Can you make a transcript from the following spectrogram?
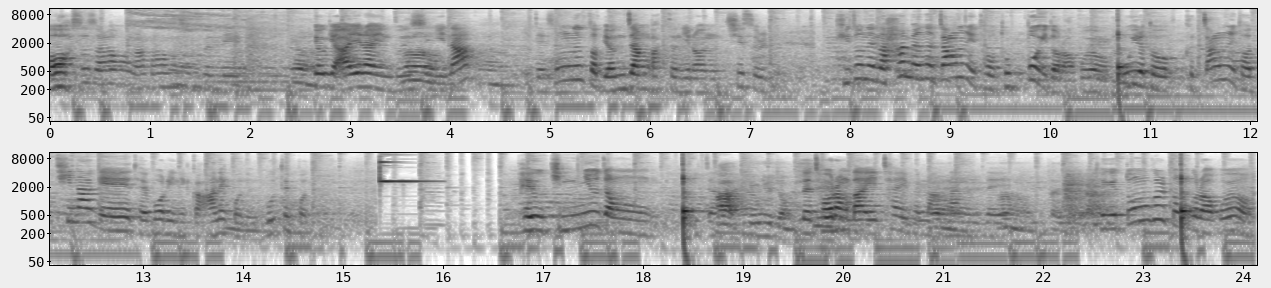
어 수술하고 나서 하고 싶은 일 어, 여기 아이라인 문신이나 어, 이제 속눈썹 연장 같은 이런 시술들 기존에는 하면은 짝눈이 더 돋보이더라고요 오히려 더 그 짝눈이 더 티나게 돼버리니까 안 했거든요 못 했거든요 배우 김유정 있잖아요 아, 김유정 씨. 네 저랑 나이 차이 별로 어, 안 나는데 어, 다 이거. 되게 동글동글하고요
